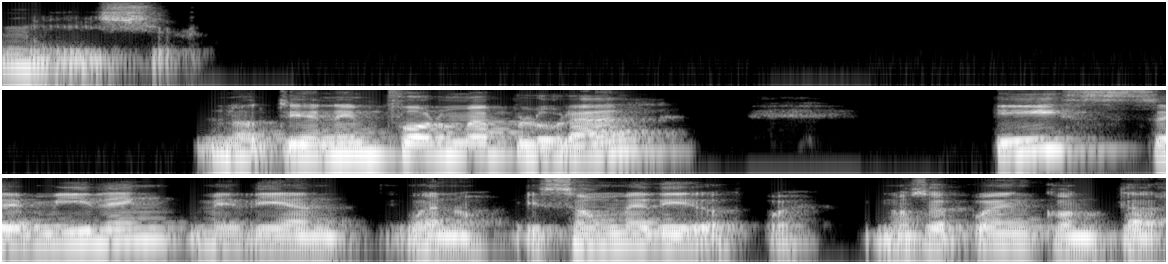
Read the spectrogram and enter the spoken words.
Measure. No tienen forma plural y se miden mediante, bueno, y son medidos, pues, no se pueden contar,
